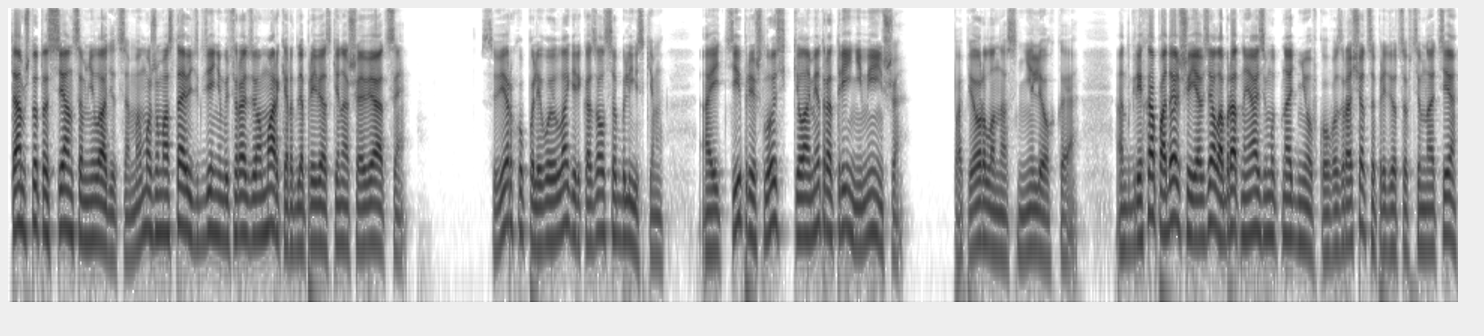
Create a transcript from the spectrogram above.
Там что-то с сеансом не ладится. Мы можем оставить где-нибудь радиомаркер для привязки нашей авиации. Сверху полевой лагерь казался близким, а идти пришлось километра три, не меньше. Поперла нас нелегкая. От греха подальше я взял обратный азимут на дневку. Возвращаться придется в темноте.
